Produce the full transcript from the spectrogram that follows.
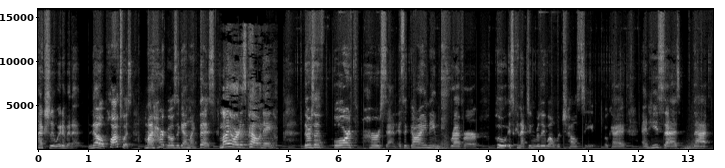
Actually, wait a minute. No, plot twist. My heart goes again like this. My heart is pounding. There's a fourth person. It's a guy named Trevor who is connecting really well with Chelsea. Okay. And he says that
